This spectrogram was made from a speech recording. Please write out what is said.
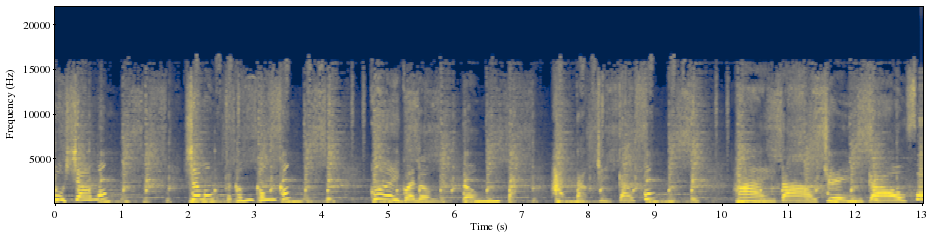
不瞎蒙，瞎蒙可空空空，怪怪隆咚吧，嗨到最高峰，嗨到最高峰。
